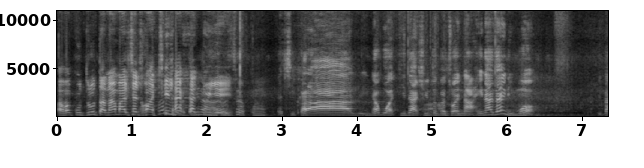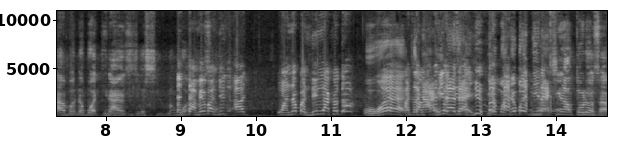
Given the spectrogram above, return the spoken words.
હવે કૂતરું તના માલ છે છોંચી લાગતા તું એ શિકાર આ ઈના બોથી નાખ્યું તો કશોય નાહી ના જાય ને મો. તા મને બોથી ના આવ્યો છે કે શિવનો તો તમે બંધી આ ઓને બંધી નાખો તો? તમારે નાહી ના જાય. એ મને બંધી નાખી આવતો રહ્યો છે.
